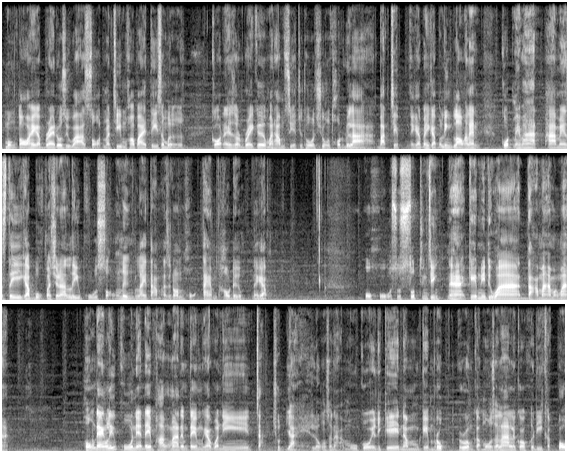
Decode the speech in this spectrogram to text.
มงต่อให้กับแบรโดซิวาสอดมาจิ้มเข้าไปตีเสมอ ก่อนไอซอนเบรเกอร์มาทำเสียจุดโทษช่วงทดเวลาบาดเจ็บนะครับให้กับลิงบลาวฮาแลนด์กดไม่พลาดพาแมนสตี้ครับบุกมาชนะลิเวอร์พูล2-1 ไล่ตามอาร์เซนอล6แต้มเท่าเดิมนะครับโอ้โห สุด ๆ จริง ๆ นะฮะ เกมนี้ถือว่าดราม่ามากๆ งแดงลิเวอร์พูลเนี่ยได้พักมาเต็มๆครับ วันนี้จัดชุดใหญ่ลงสนามอูโกเอลิเก้นำเกมรุก ร่วมกับโมซาลาแล้วก็เคอร์ดี้กักโป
